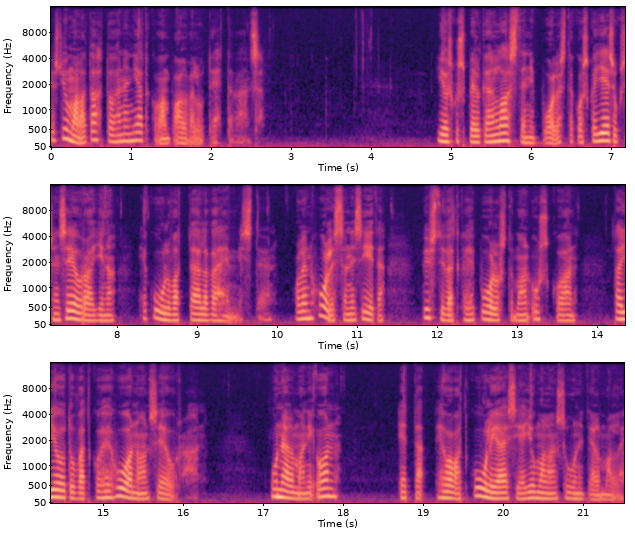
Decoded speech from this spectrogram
jos Jumala tahtoo hänen jatkavan palvelutehtävänsä. Joskus pelkään lasteni puolesta, koska Jeesuksen seuraajina he kuuluvat täällä vähemmistöön. Olen huolissani siitä, pystyvätkö he puolustamaan uskoaan tai joutuvatko he huonoon seuraan. Unelmani on, että he ovat kuuliaisia Jumalan suunnitelmalle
